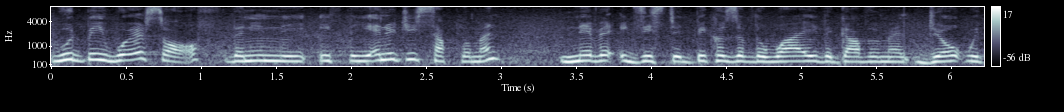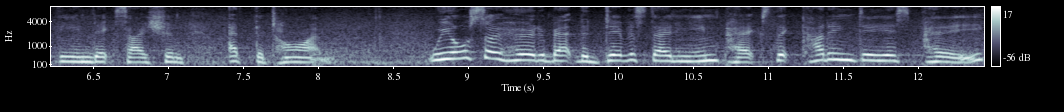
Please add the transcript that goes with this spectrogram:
would be worse off than in the if the energy supplement never existed because of the way the government dealt with the indexation at the time. We also heard about the devastating impacts that cutting DSP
